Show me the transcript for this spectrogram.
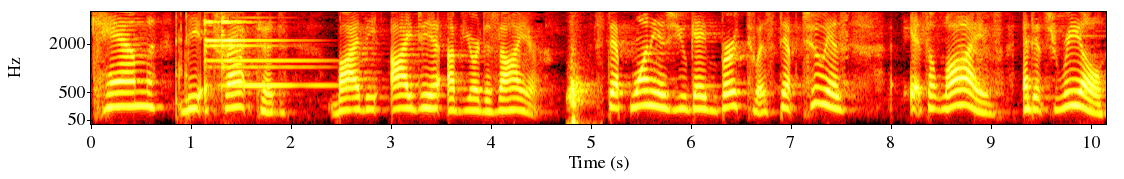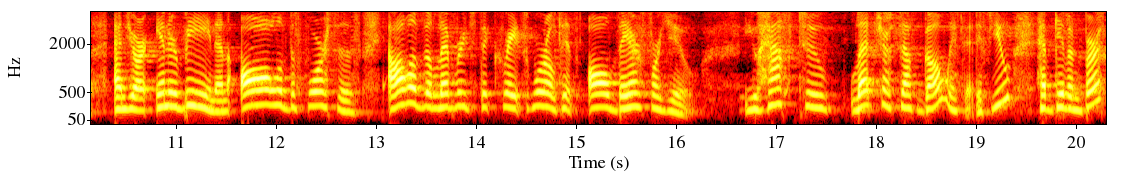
can be attracted by the idea of your desire. Step one is you gave birth to it. Step two is it's alive and it's real and your inner being and all of the forces all of the leverage that creates worlds it's all there for you. You have to let yourself go with it. If you have given birth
